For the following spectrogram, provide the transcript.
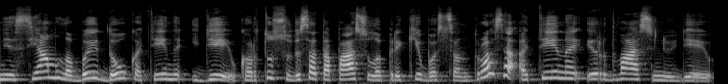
nes jam labai daug ateina idėjų. Kartu su visa ta pasiūla prekybos centruose ateina ir dvasinių idėjų.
